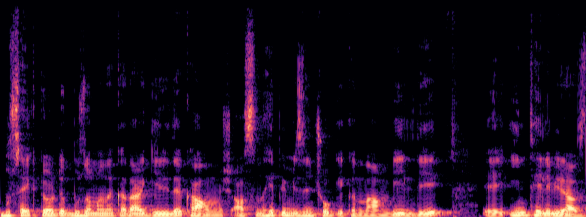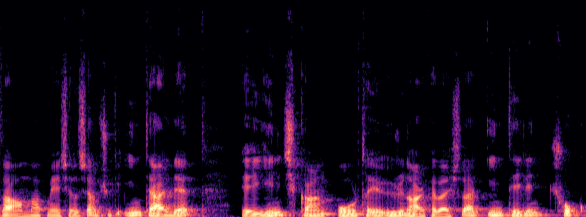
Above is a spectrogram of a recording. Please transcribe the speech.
bu sektörde bu zamana kadar geride kalmış, aslında hepimizin çok yakından bildiği Intel'i biraz daha anlatmaya çalışacağım. Çünkü Intel'de yeni çıkan ortaya ürün arkadaşlar Intel'in çok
